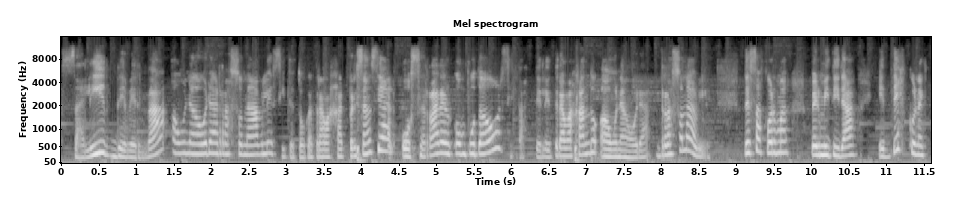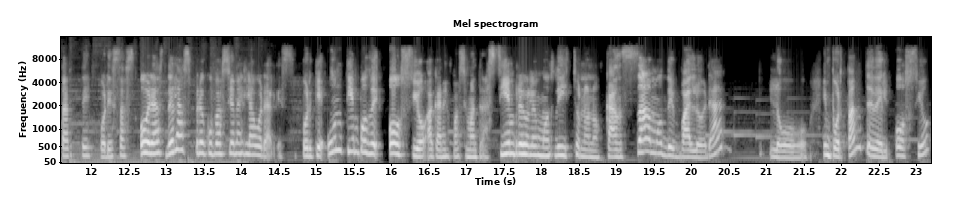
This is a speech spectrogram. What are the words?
salir de verdad a una hora razonable si te toca trabajar presencial o cerrar el computador si estás teletrabajando a una hora razonable. De esa forma permitirá eh, desconectarte por esas horas de las preocupaciones laborales, porque un tiempo de ocio acá en Espacio Mantra, siempre lo hemos dicho, no nos cansamos de valorar lo importante del ocio,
